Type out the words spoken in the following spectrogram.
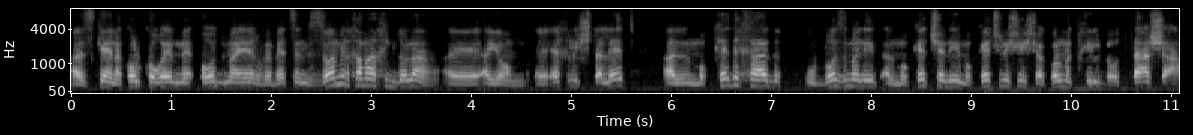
אז כן, הכל קורה מאוד מהר, ובעצם זו המלחמה הכי גדולה היום, איך להשתלט על מוקד אחד ובו זמנית על מוקד שני, מוקד שלישי, שהכל מתחיל באותה שעה.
